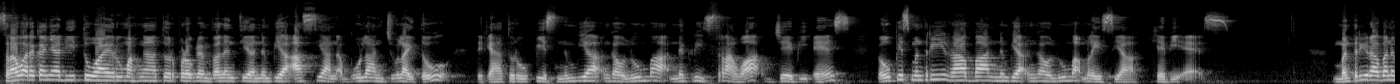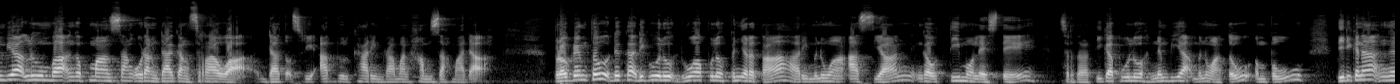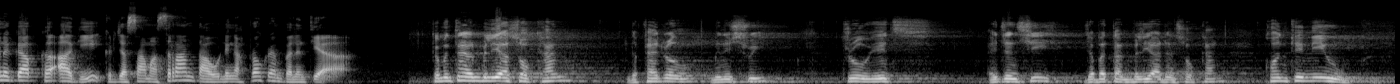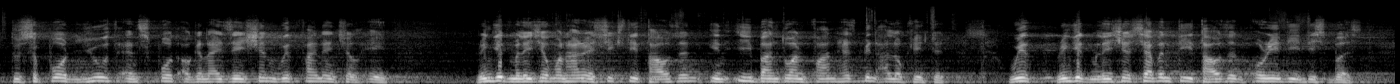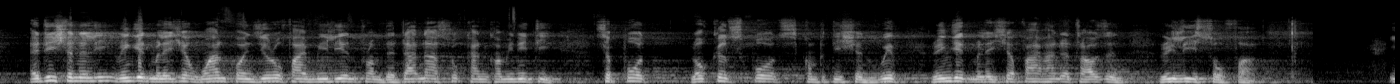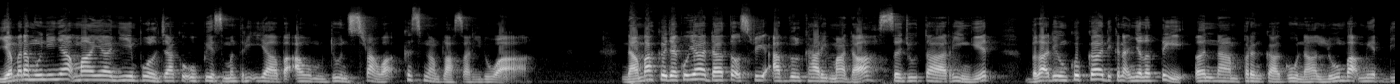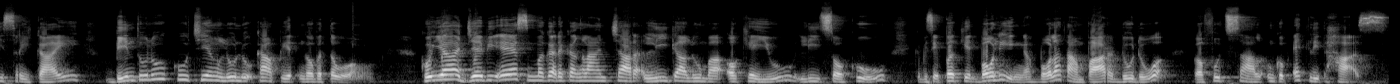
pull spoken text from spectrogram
Sarawak dekanya dituai rumah ngatur program volunteer Nembia ASEAN bulan Julai tu. Diatur upis Nembia Engau Lumbak Negeri Sarawak JBS ke upis Menteri Raban Nembia Engau Lumbak Malaysia KBS. Menteri Raban Nembia Lumbak Engau Pemansang Orang Dagang Sarawak Datuk Seri Abdul Karim Rahman Hamzah Madah. Program tu dekat diguluk 20 penyerta hari menua ASEAN engau Timor Leste serta 30 nembiak menua tu empu tidak kena ngenegap ke agi kerjasama serantau dengan program volunteer. Kementerian Belia Sukan, the Federal Ministry, through its agency Jabatan Belia dan Sukan, continue to support youth and sport organisation with financial aid Ringgit Malaysia 160,000 in e-bantuan fund has been allocated with Ringgit Malaysia 70,000 already disbursed. Additionally, Ringgit Malaysia 1.05 million from the Dana Sukan community support local sports competition with Ringgit Malaysia 500,000 released so far. Ia mana munyinya Maya nyimpul jaku upis Menteri Ia Ba'awum Dun Sarawak ke-19 hari 2. Nambah kejakuya Datuk Seri Abdul Karim Madah sejuta ringgit belak diungkupkan dikena nyeleti enam perengka guna lumbak mit di Serikai, Bintulu, Kucing, Lunduk Kapit, Ngau Betung. Kuya JBS megak dekat ngelancar Liga Lumba OKU Li Soku ke bisik pekit bowling, bola tampar, duduk, ke futsal ungkup atlet khas.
